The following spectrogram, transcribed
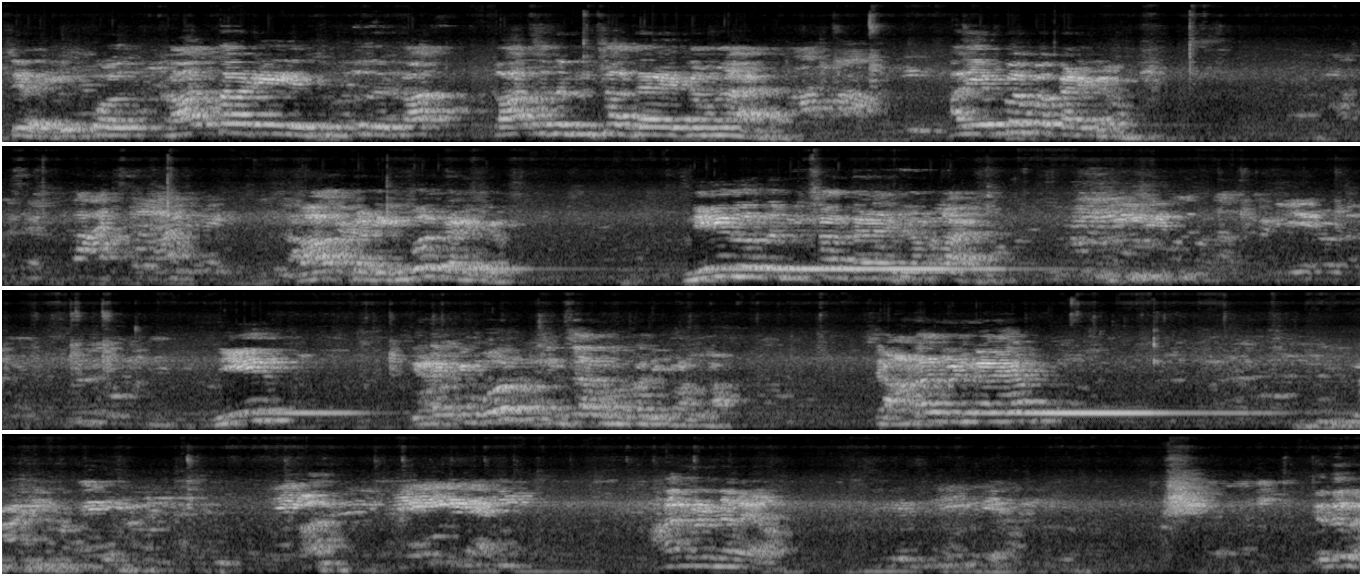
சரி இப்போ காத்தாடி சுற்றுது கா- காத்துல மின்சாரம் தயாரிக்கோம்ல அது எப்ப எப்ப கிடைக்கும்? காத்து கிடைக்கும். போது கிடைக்கும். நீர் வந்து மின்சாரம் தயாரிக்கோம்ல நீர் கிடைக்கும் போது மின்சாரம் உற்பத்தி பண்ணலாம். சரி அனல் மின் நிலையம் ஆ? அனல் மின் நிலையம் எதுல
